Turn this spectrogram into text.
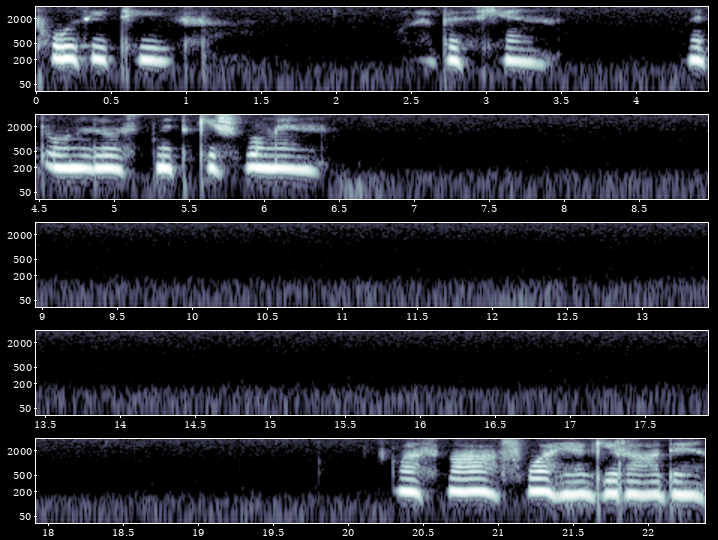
Positiv bisschen mit Unlust mitgeschwungen. Was war vorher gerade?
